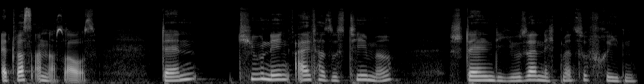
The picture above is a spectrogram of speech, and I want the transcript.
etwas anders aus. Denn Tuning alter Systeme stellen die User nicht mehr zufrieden.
